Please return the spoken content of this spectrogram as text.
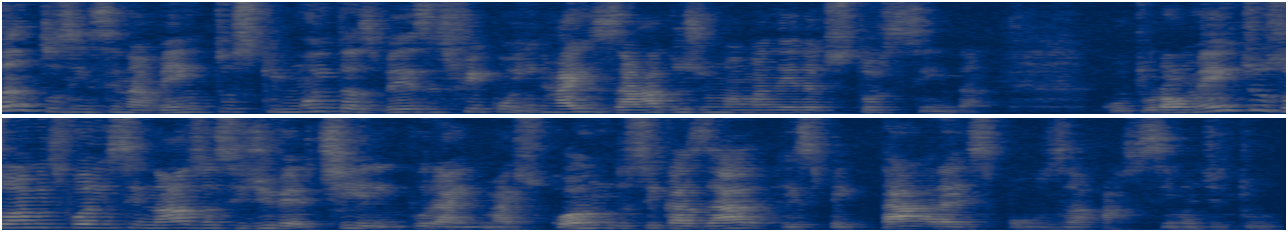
tantos ensinamentos que muitas vezes ficam enraizados de uma maneira distorcida. Culturalmente, os homens foram ensinados a se divertirem por aí, mas quando se casar, respeitar a esposa acima de tudo.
